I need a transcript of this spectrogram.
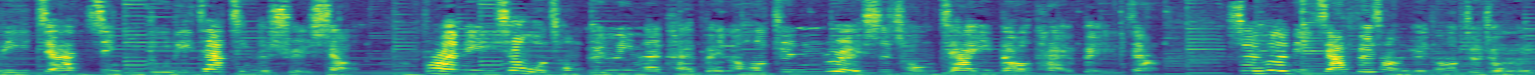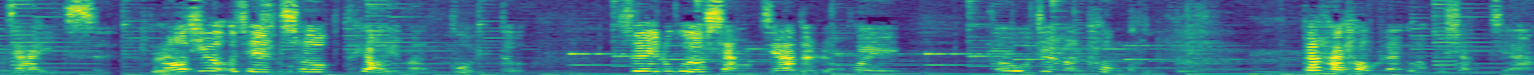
离家近，你读离家近的学校，不然你像我从云林来台北，然后君瑞是从嘉义到台北这样，所以会离家非常远，然后久久回家一次，然后因为而且车票也蛮贵的，所以如果有想家的人会，呃，我觉得蛮痛苦的。但还好我们两个都不想家，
